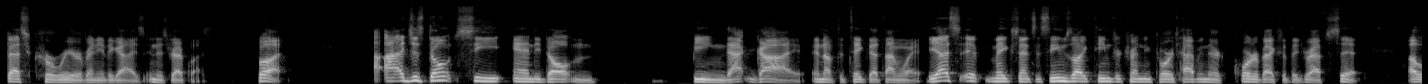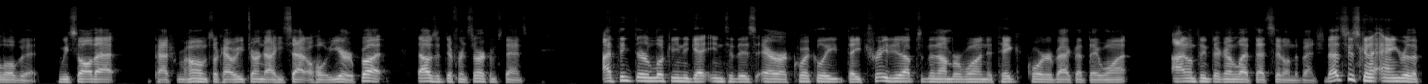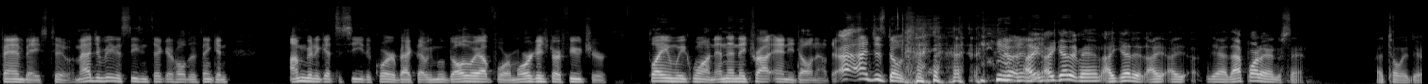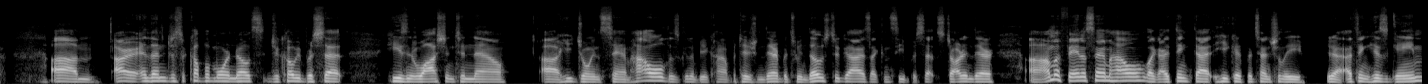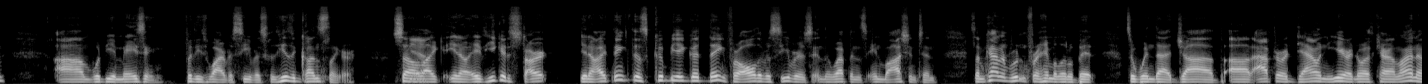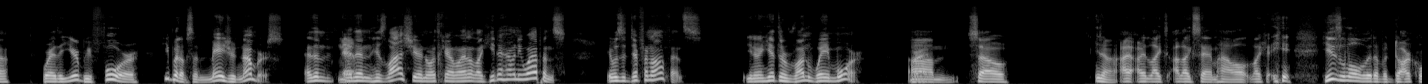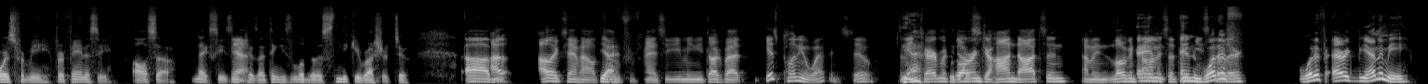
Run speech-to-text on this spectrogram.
best career of any of the guys in this draft class. But I I just don't see Andy Dalton being that guy enough to take that time away. Yes, it makes sense. It seems like teams are trending towards having their quarterbacks that they draft sit a little bit. We saw that Patrick Mahomes, look how he turned out. He sat a whole year, but that was a different circumstance. I think they're looking to get into this era quickly. They traded up to the number one to take a quarterback that they want. I don't think they're going to let that sit on the bench. That's just going to anger the fan base too. Imagine being a season ticket holder thinking, I'm going to get to see the quarterback that we moved all the way up for, mortgaged our future, play in week one, and then they trot Andy Dalton out there. I, I just don't. you know what I mean? I, I get it, man. I get it. I, I yeah, that part I understand. I totally do. Um, all right, and then just a couple more notes. Jacoby Brissett, he's in Washington now. Uh, he joins Sam Howell. There's going to be a competition there between those two guys. I can see Brissett starting there. Uh, I'm a fan of Sam Howell. Like I think that he could potentially, you know, I think his game um, would be amazing for these wide receivers because he's a gunslinger. So Yeah. like you know, if he could start, you know, I think this could be a good thing for all the receivers and the weapons in Washington. So I'm kind of rooting for him a little bit to win that job uh, after a down year at North Carolina, where the year before he put up some major numbers, and then Yeah. and then his last year in North Carolina, like he didn't have any weapons. It was a different offense. You know, he had to run way more. Right. Um, so you know, I, I like I like Sam Howell. Like he, he's a little bit of a dark horse for me for fantasy also next season Yeah. because I think he's a little bit of a sneaky rusher too. Um, I like Sam Howell too Yeah. for fantasy. I mean, you talk about he has plenty of weapons too. I mean, Yeah, Terry he McLaurin. Jahan Dotson. I mean, Logan And- Thomas. I think and he's what still if- there. what if Eric Bieniemy,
